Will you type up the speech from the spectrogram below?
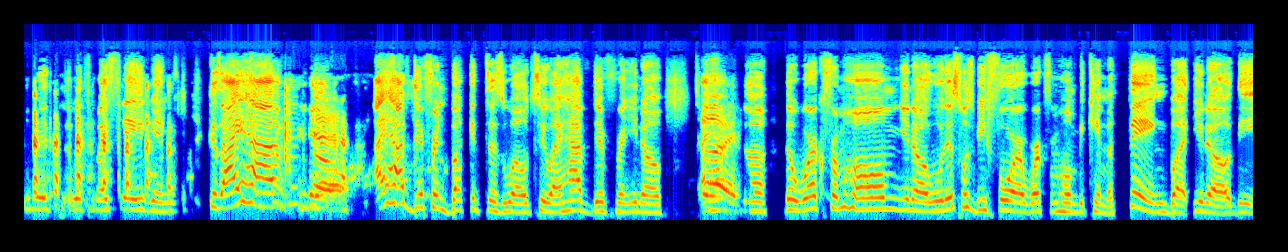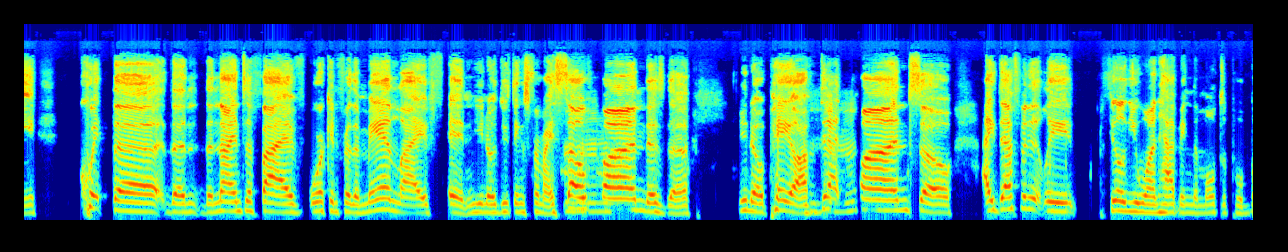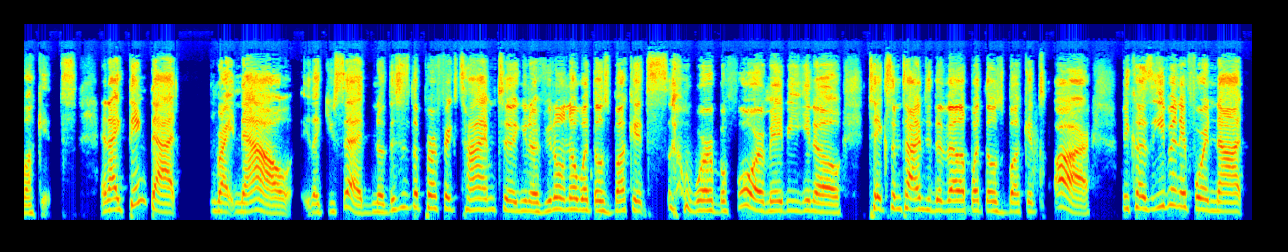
with, with my savings because I have, you know, Yeah. I have different buckets as well too. I have different, you know, the, the work from home. You know, well, this was before work from home became a thing, but you know, the quit the the the nine to five working for the man life and you know do things for myself Mhm. fund. There's the you know pay off debt Mhm. fund. So I definitely feel you on having the multiple buckets, and I think that right now like you said you know this is the perfect time to you know if you don't know what those buckets were before maybe you know take some time to develop what those buckets are. Because even if we're not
